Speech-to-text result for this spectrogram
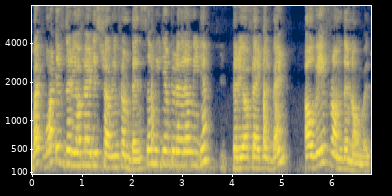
But what if the ray of light is traveling from denser medium to rarer medium? The ray of light will bend away from the normal.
